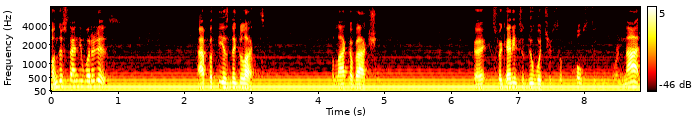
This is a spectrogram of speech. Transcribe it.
understanding what it is. Apathy is neglect, it's a lack of action. Okay? It's forgetting to do what you're supposed to do, or not,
